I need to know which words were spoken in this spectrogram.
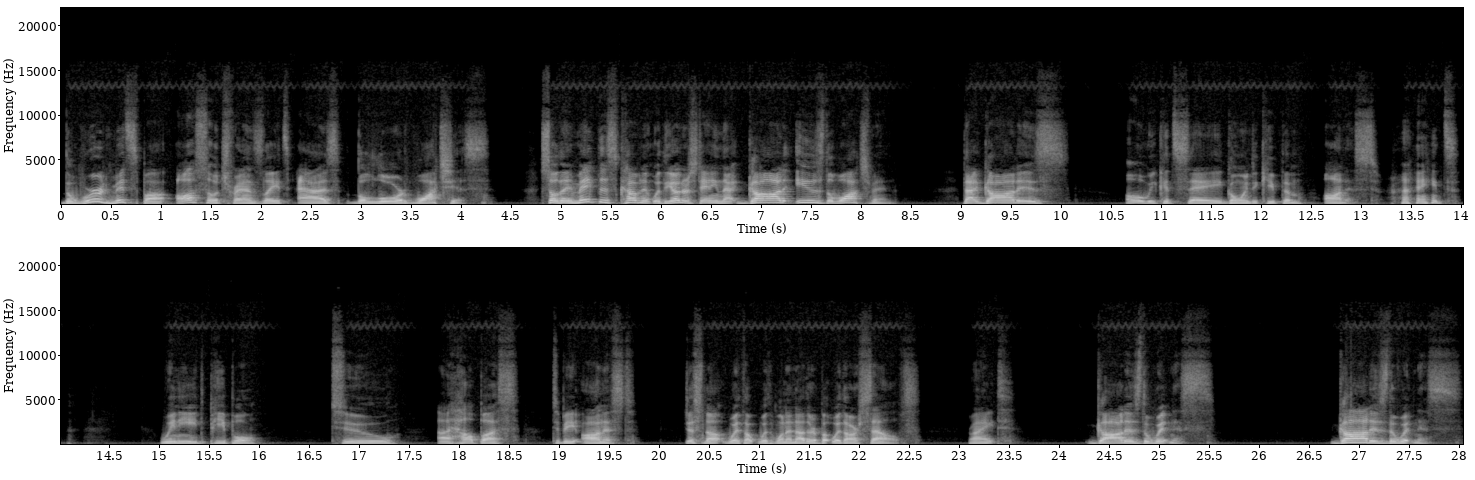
the word Mizpah also translates as the Lord watches. So they make this covenant with the understanding that God is the watchman, that God is, oh, we could say, going to keep them honest, right? We need people to uh, help us to be honest, just not with, uh, with one another, but with ourselves, right? God is the witness. God is the witness.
